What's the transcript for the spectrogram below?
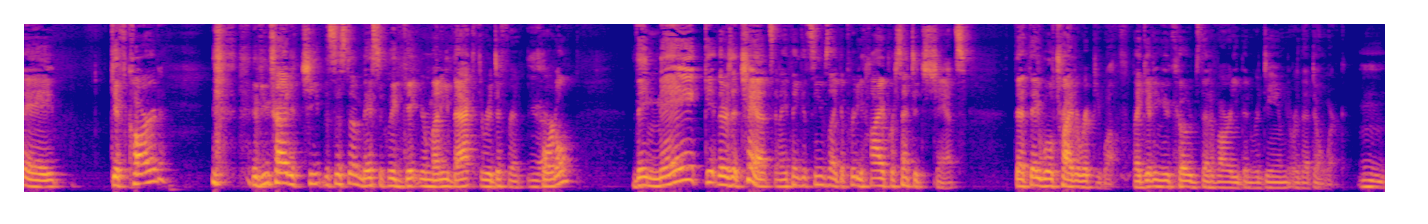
a gift card, if you try to cheat the system, basically get your money back through a different Yeah. portal, they may get there's a chance, and I think it seems like a pretty high percentage chance that they will try to rip you off by giving you codes that have already been redeemed or that don't work. Mm.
